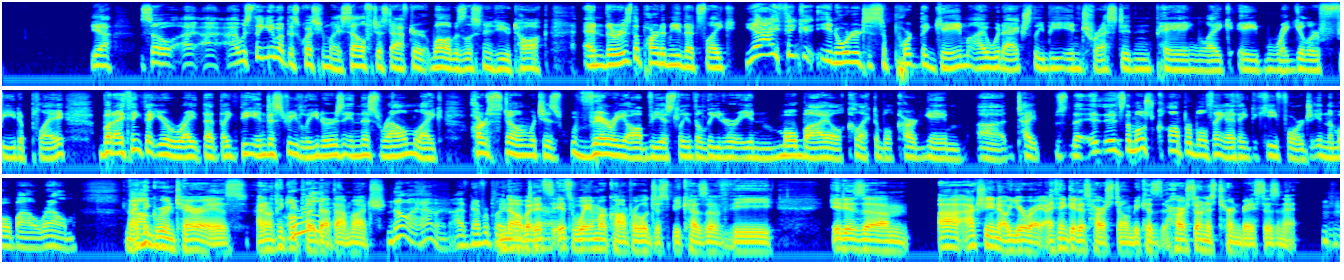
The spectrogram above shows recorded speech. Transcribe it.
Yeah. So I, I was thinking about this question myself just after while I was listening to you talk, and there is the part of me that's like, yeah, I think in order to support the game, I would actually be interested in paying like a regular fee to play. But I think that you're right that like the industry leaders in this realm, like Hearthstone, which is very obviously the leader in mobile collectible card game uh, types, it's the most comparable thing I think to KeyForge in the mobile realm. I think um, Runeterra is. I don't think you oh, played really? that that much. No, I haven't. I've never played. No, Runeterra. but it's it's way more comparable just because of the. It is um. Uh, actually, no, you're right. I think it is Hearthstone because Hearthstone is turn based, isn't it? Mm-hmm.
